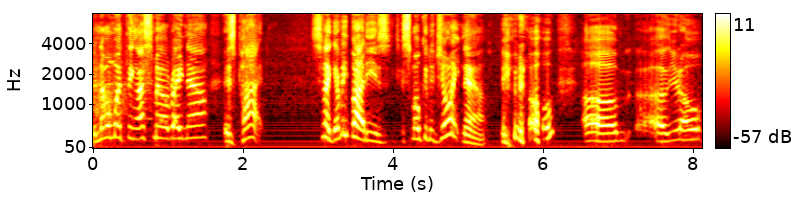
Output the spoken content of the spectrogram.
The number one thing I smell right now is pot. It's like everybody is smoking a joint now. You know, um, uh, you know.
